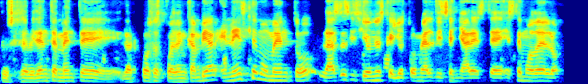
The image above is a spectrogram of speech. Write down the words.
pues evidentemente las cosas pueden cambiar. En este momento, las decisiones que yo tomé al diseñar este, este modelo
